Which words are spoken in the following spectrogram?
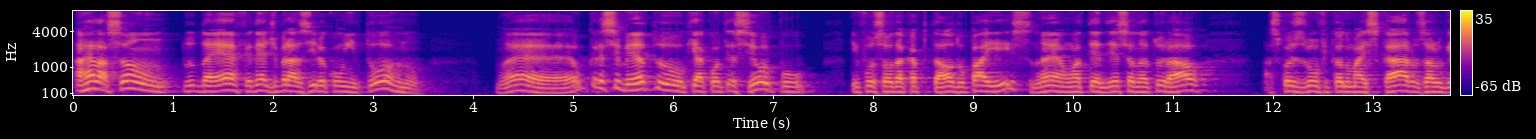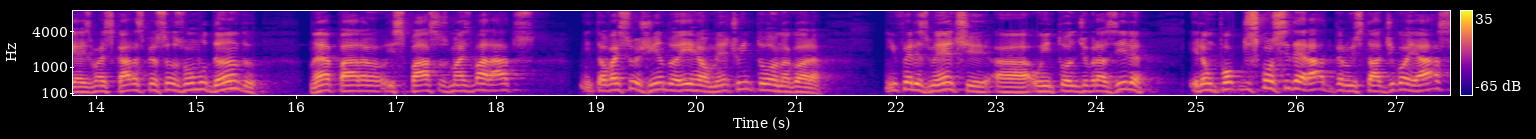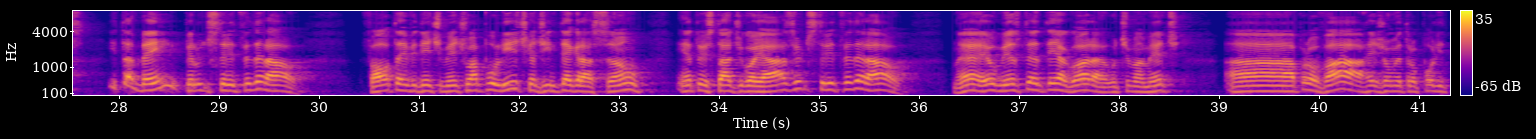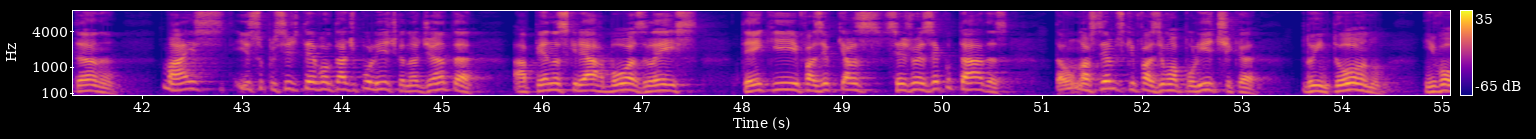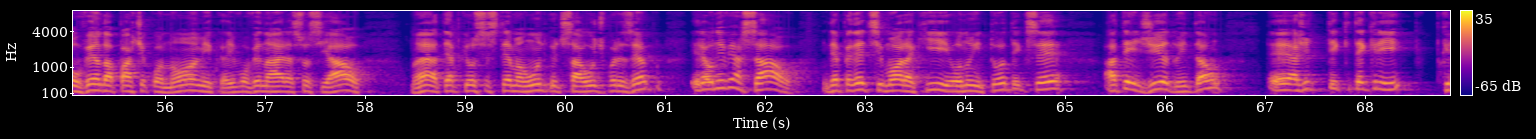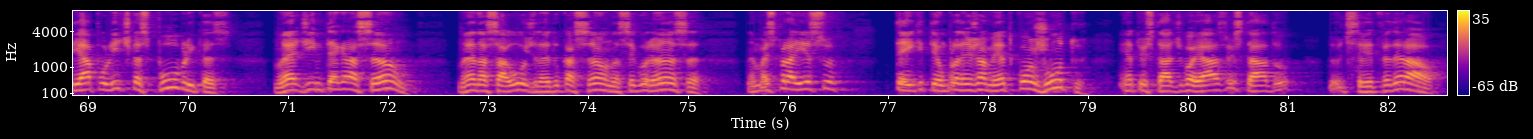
A relação do DF, né, de Brasília com o entorno, não é, é um crescimento que aconteceu por, em função da capital do país, né, uma tendência natural. As coisas vão ficando mais caras, os aluguéis mais caros, as pessoas vão mudando né, para espaços mais baratos. Então vai surgindo aí realmente o entorno. Agora, infelizmente, a, o entorno de Brasília ele é um pouco desconsiderado pelo estado de Goiás e também pelo Distrito Federal. Falta, evidentemente, uma política de integração entre o estado de Goiás e o Distrito Federal. Né? Eu mesmo tentei agora, ultimamente, aprovar a região metropolitana, mas isso precisa ter vontade política, não adianta apenas criar boas leis, tem que fazer com que elas sejam executadas. Então, nós temos que fazer uma política do entorno, envolvendo a parte econômica, envolvendo a área social, é? até porque o Sistema Único de Saúde, por exemplo, ele é universal, independente se mora aqui ou no entorno, tem que ser atendido. Então, é, a gente tem que ter, criar políticas públicas não é, de integração não é, na saúde, na educação, na segurança, né? mas para isso tem que ter um planejamento conjunto entre o Estado de Goiás e o Estado do Distrito Federal.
